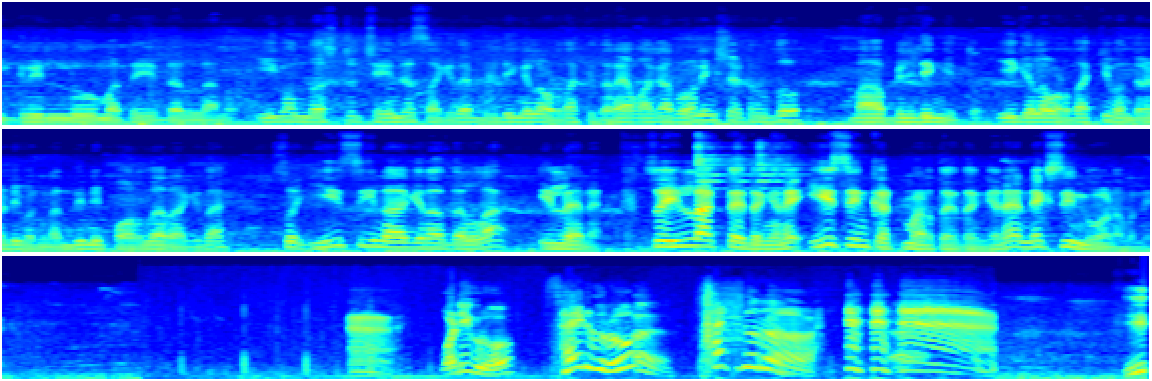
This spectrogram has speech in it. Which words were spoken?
ಈ ಗ್ರಿಲ್ಲು ಮತ್ತು ಇದೆಲ್ಲನೂ. ಈಗ ಒಂದಷ್ಟು ಚೇಂಜಸ್ ಆಗಿದೆ. ಬಿಲ್ಡಿಂಗ್ ಎಲ್ಲ ಹೊಡೆದಾಕಿದ್ದಾರೆ ಅವಾಗ ರೋಲಿಂಗ್ ಶೆಟರ್ದು ಬಿಲ್ಡಿಂಗ್ ಇತ್ತು. ಈಗೆಲ್ಲ ಹೊಡೆದಾಕಿ ಒಂದೆರಡು, ಇವಾಗ ನಂದಿನಿ ಪಾರ್ಲರ್ ಆಗಿದೆ. ಸೊ ಈ ಸೀನ್ ಆಗಿರೋದೆಲ್ಲ ಇಲ್ಲೇನೆ. ಸೊ ಇಲ್ಲಾಗ್ತಾ ಇದ್ದಂಗೆ ಈ ಸೀನ್ ಕಟ್ ಮಾಡ್ತಾ ಇದ್ದಂಗೆ ನೆಕ್ಸ್ಟ್ ಸೀನ್ ಹೋಗೋಣ ಬನ್ನಿ. ಒಡಿ ಗುರು ಸೈಡ್ ಗುರು ಗುರು ಈ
